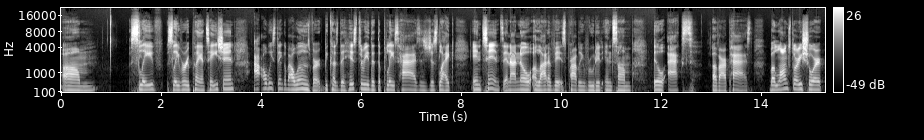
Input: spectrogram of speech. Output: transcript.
um, slave slavery plantation i always think about williamsburg because the history that the place has is just like intense. And i know a lot of it is probably rooted in some ill acts of our past. But long story short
